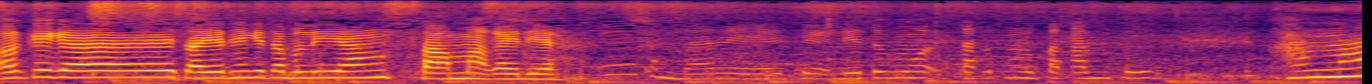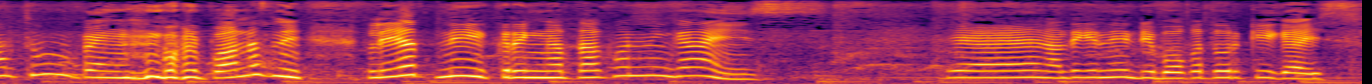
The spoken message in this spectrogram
Oke guys, akhirnya kita beli yang sama kayak dia. Dia tuh mau takut melupakanku. Karena tuh pengen panas nih. Lihat nih keringat aku nih guys. Ya nanti ini dibawa ke Turki guys.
